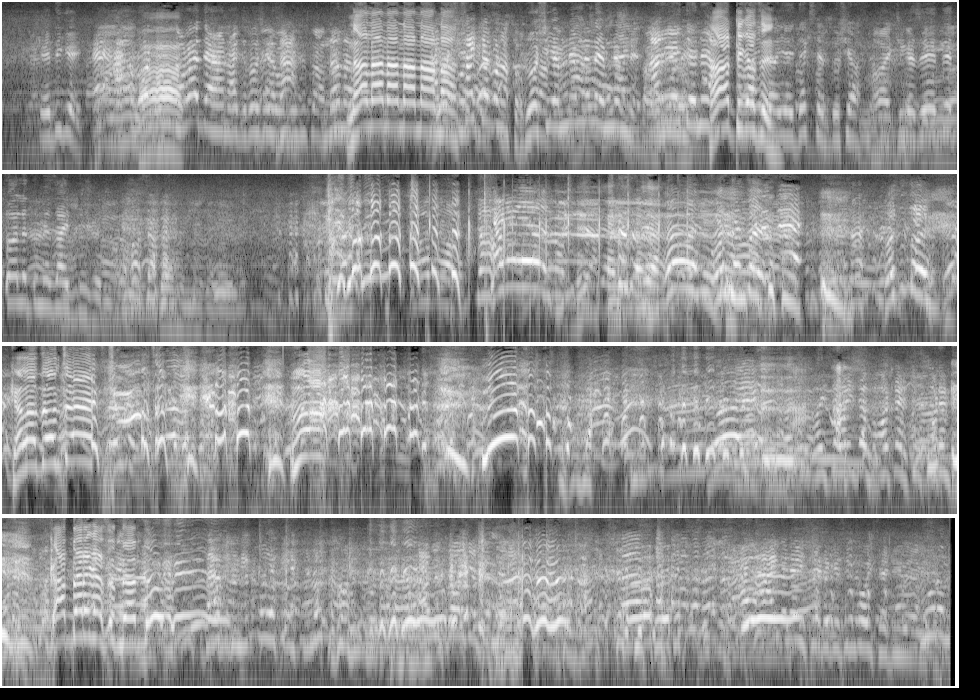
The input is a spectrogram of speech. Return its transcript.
না না না না না না হ্যাঁ ঠিক আছে। খেলা জমছে গেছেন দেন তো আমি কই?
